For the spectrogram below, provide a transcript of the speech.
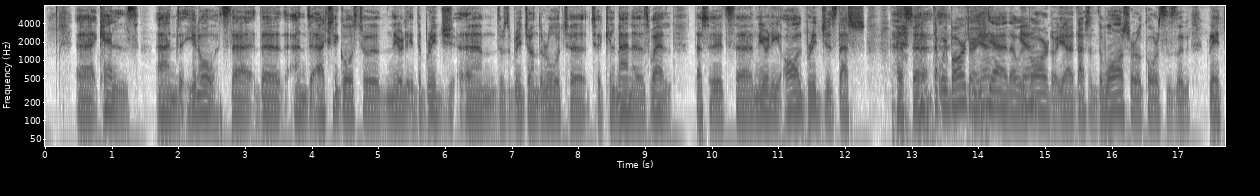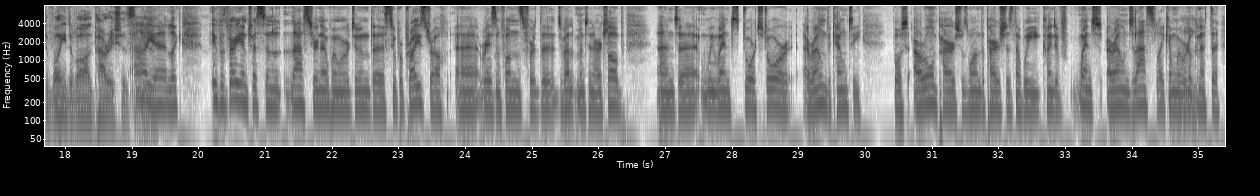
uh, Kells and you know it's the the and actually goes to nearly the bridge. Um, there's a bridge on the road to to Kilmanagh as well. That it's uh, nearly all bridges that that uh, that we border. Yeah, yeah, that we yeah. border. Yeah, that the water, of course, is a great divide of all parishes. Oh yeah, like it was very interesting last year. Now when we were doing the super prize draw, uh, raising funds for the development in our club, and uh, we went door to door around the county. But our own parish was one of the parishes that we kind of went around last, like, and we were mm. looking at the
